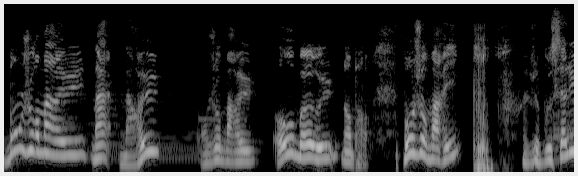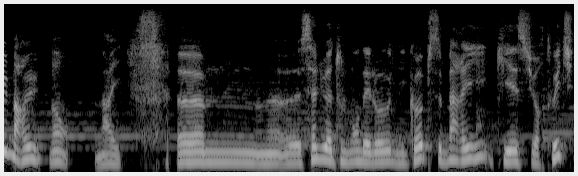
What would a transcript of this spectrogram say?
Bonjour Maru. Ma Maru? Bonjour Maru. Oh Maru. Non, pardon. Bonjour Marie. je vous salue Maru. Non, Marie. Euh, euh, salut à tout le monde, hello Nicops. Marie qui est sur Twitch,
